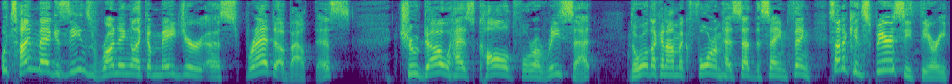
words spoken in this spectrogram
well, Time magazine's running like a major uh, spread about this. Trudeau has called for a reset. The World Economic Forum has said the same thing. It's not a conspiracy theory.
